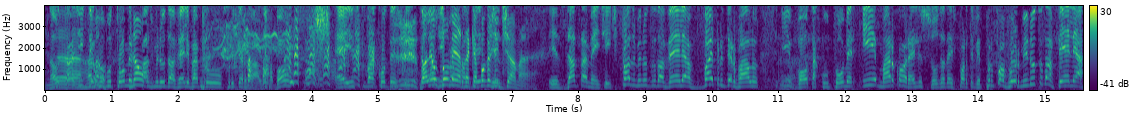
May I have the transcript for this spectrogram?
Não, tá, a gente É, derruba não. o Tomer, Não. faz o minuto da velha e vai pro, pro intervalo, tá bom? É isso que vai acontecer. Então, Valeu, Tomer, daqui a pouco a gente chama. Exatamente, a gente faz o minuto da velha, vai pro intervalo e volta com Tomer e Marco Aurélio Souza da Sport TV. Por favor, minuto da velha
